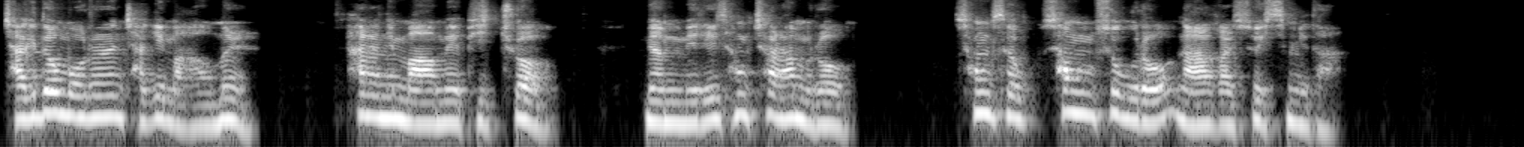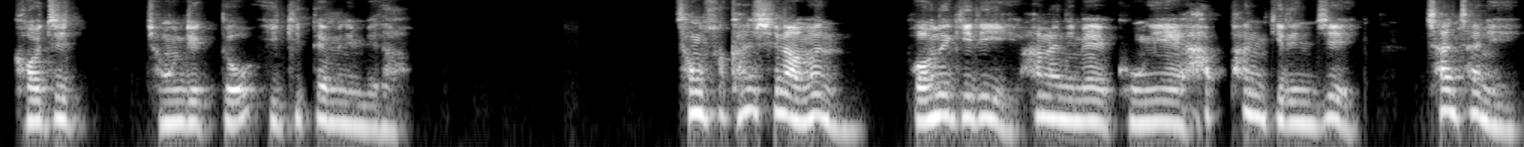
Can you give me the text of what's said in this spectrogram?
자기도 모르는 자기 마음을 하나님 마음에 비추어 면밀히 성찰함으로 성숙, 성숙으로 나아갈 수 있습니다. 거짓 정직도 있기 때문입니다. 성숙한 신앙은 어느 길이 하나님의 공의에 합한 길인지 찬찬히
